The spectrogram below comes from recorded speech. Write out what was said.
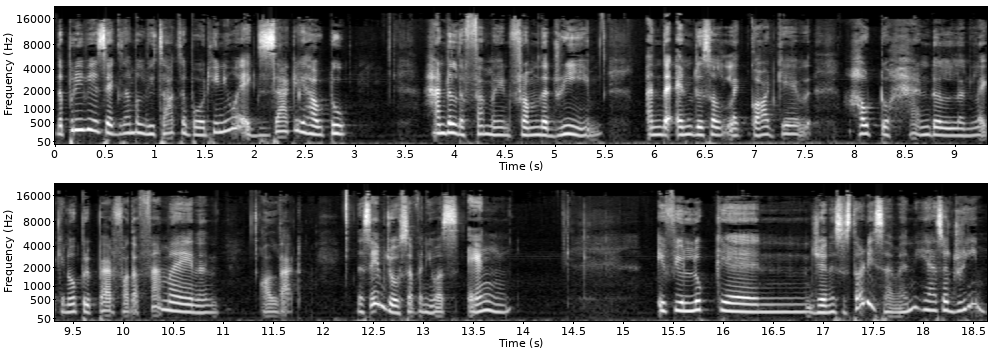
the previous example we talked about, he knew exactly how to handle the famine from the dream and the end result like god gave how to handle and like you know prepare for the famine and all that. The same joseph when he was young. If you look in genesis 37 he has a dream.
